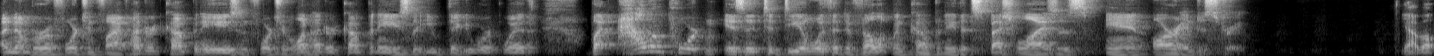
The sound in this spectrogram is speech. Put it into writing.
a number of Fortune 500 companies and Fortune 100 companies that you that you work with. But how important is it to deal with a development company that specializes in our industry? Yeah, well,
